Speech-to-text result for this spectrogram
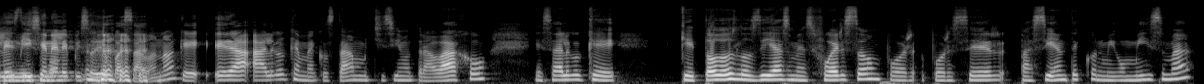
les dije en el episodio pasado, ¿no? que era algo que me costaba muchísimo trabajo, es algo que que todos los días me esfuerzo por, por ser paciente conmigo misma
